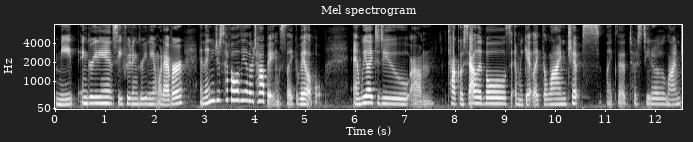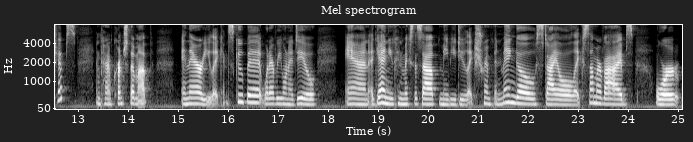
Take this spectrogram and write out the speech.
meat ingredient, seafood ingredient, whatever, and then you just have all the other toppings like available. And we like to do um, taco salad bowls, and we get like the lime chips, like the Tostito lime chips, and kind of crunch them up in there, or you like can scoop it, whatever you want to do. And again, you can mix this up. Maybe do like shrimp and mango style, like summer vibes, or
